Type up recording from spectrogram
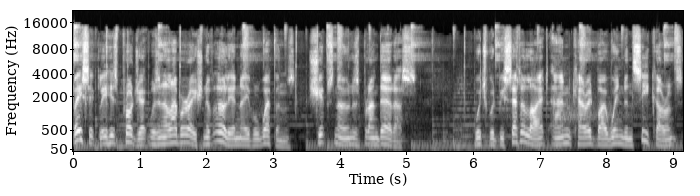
Basically, his project was an elaboration of earlier naval weapons, ships known as branderas, which would be set alight and, carried by wind and sea currents,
